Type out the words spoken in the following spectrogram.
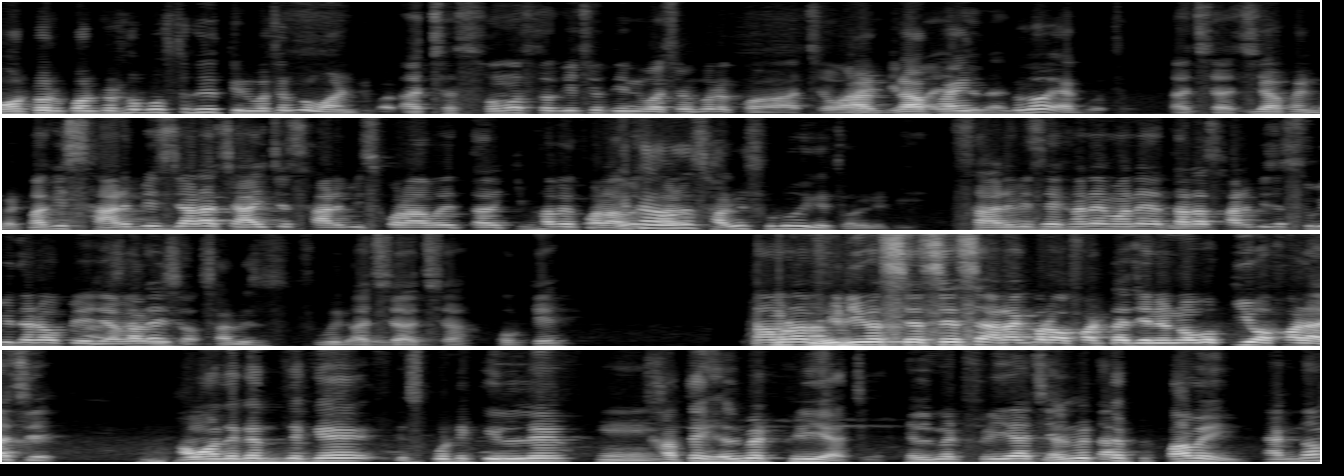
মোটর কন্ট্রোল সমস্ত কিছু তিন বছর করে ওয়ারেন্টি পাবে। আচ্ছা সমস্ত কিছু তিন বছর করে আচ্ছা আর ওয়ারেন্টি গ্রাফাইনগুলো এক বছর। আচ্ছা আচ্ছা। গ্রাফাইন ব্যাটারি বাকি সার্ভিস যারা চাইছে সার্ভিস করাবে তার কীভাবে করাবে? এখানে আমাদের সার্ভিস শুরু হয়ে গেছে অলরেডি সার্ভিস এখানে মানে তারা সার্ভিসের সুবিধাটাও পেয়ে যাবে তাই তো? সার্ভিস সুবিধা আচ্ছা আচ্ছা ওকে। আমরা ভিডিও শেষে এসে আরেকবার অফারটা জেনে নেব কি অফার আছে? আমাদের এখান থেকে স্কুটি কিনলে সাথে হেলমেট ফ্রি আছে। হেলমেট ফ্রি আছে? হেলমেটটা পাবেই। একদম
